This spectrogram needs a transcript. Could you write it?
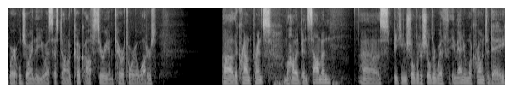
where it will join the uss donald cook off syrian territorial waters uh, the crown prince mohammed bin salman uh, speaking shoulder to shoulder with Emmanuel Macron today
